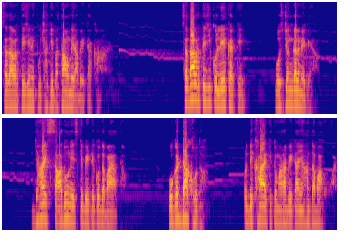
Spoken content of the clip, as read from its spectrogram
सदावर्ती जी ने पूछा कि बताओ मेरा बेटा कहाँ है? सदावर्ती जी को लेकर के वो उस जंगल में गया, जहाँ इस साधु ने इसके बेटे को दबाया था। वो गड्ढा खोदा और दिखाया कि तुम्हारा बेटा यहाँ दबा हुआ है।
